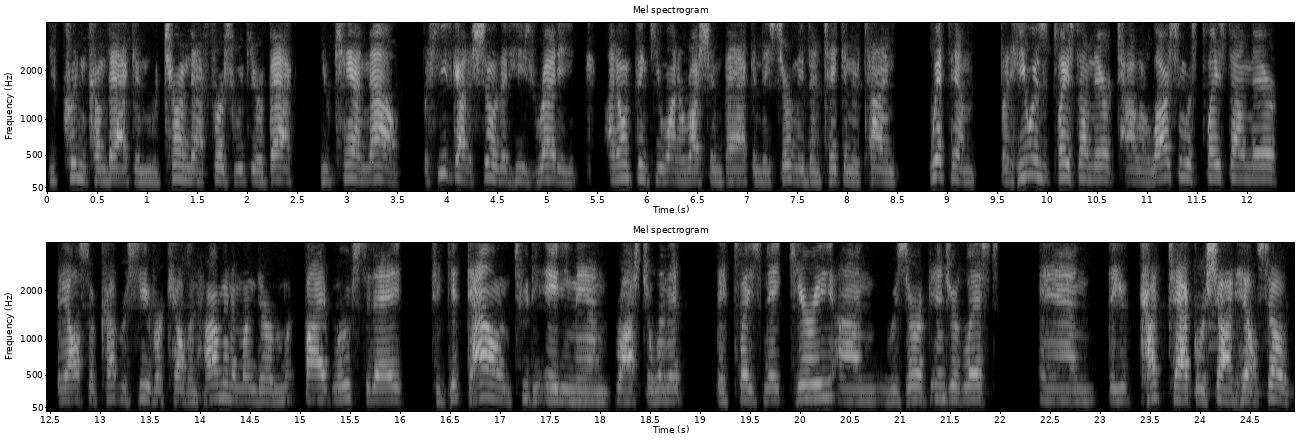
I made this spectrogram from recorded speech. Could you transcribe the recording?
you couldn't come back and return that first week you were back. You can now, but he's got to show that he's ready. I don't think you want to rush him back, and they've certainly been taking their time with him. But he was placed on there. Tyler Larsen was placed on there. They also cut receiver Kelvin Harmon among their five moves today to get down to the 80 man roster limit. They placed Nate Gerry on reserved injured list, and they cut tackle Rashad Hill. So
